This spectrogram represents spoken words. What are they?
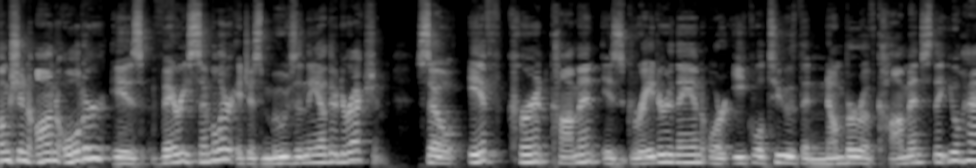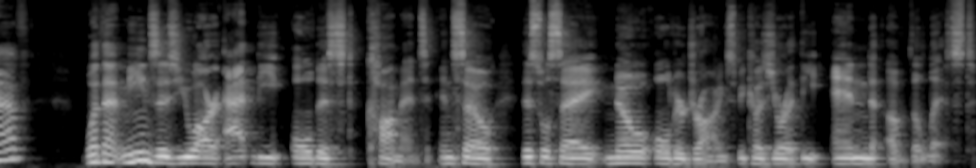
Function on older is very similar, it just moves in the other direction. So if current comment is greater than or equal to the number of comments that you have, what that means is you are at the oldest comment. And so this will say no older drawings because you're at the end of the list.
